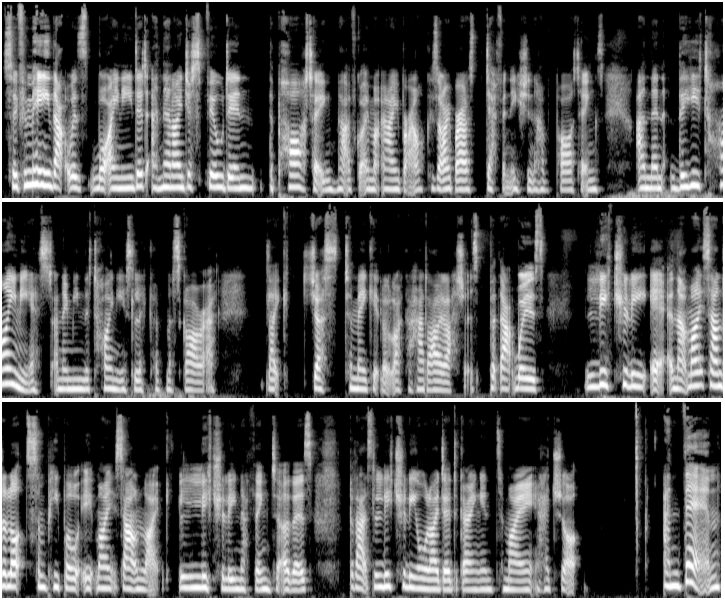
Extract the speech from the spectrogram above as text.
So for me, that was what I needed. And then I just filled in the parting that I've got in my eyebrow because eyebrows definitely shouldn't have partings. And then the tiniest, and I mean the tiniest lick of mascara, like just to make it look like I had eyelashes. But that was literally it. And that might sound a lot to some people, it might sound like literally nothing to others, but that's literally all I did going into my headshot. And then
